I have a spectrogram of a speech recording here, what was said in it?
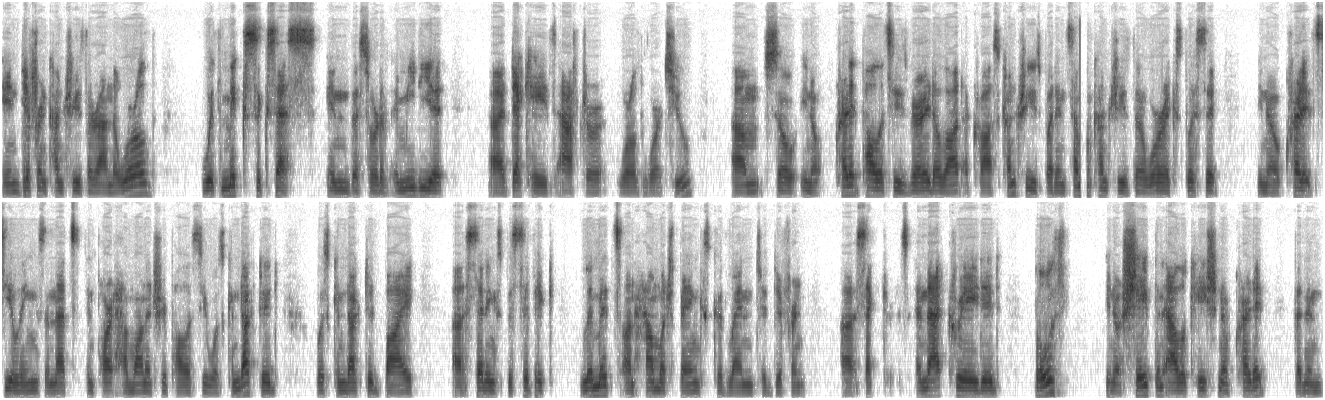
in different countries around the world with mixed success in the sort of immediate uh, decades after World War II. Um, so, you know, credit policies varied a lot across countries, but in some countries there were explicit, you know, credit ceilings, and that's in part how monetary policy was conducted, was conducted by uh, setting specific limits on how much banks could lend to different uh, sectors. And that created both, you know, shaped an allocation of credit that in,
